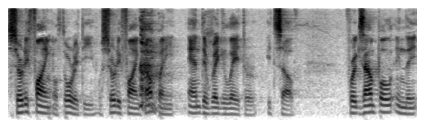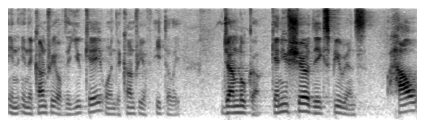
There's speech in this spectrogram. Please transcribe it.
certifying authority or certifying company and the regulator itself. For example, in the, in, in the country of the UK or in the country of Italy. Gianluca, can you share the experience, how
